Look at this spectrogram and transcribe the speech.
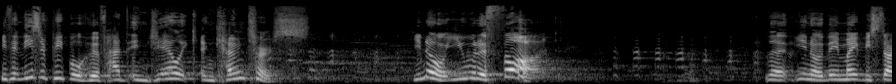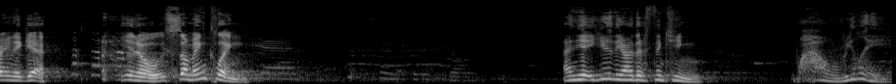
You think these are people who have had angelic encounters. You know, you would have thought that, you know, they might be starting to get, you know, some inkling. And yet here they are, they're thinking, wow, really?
